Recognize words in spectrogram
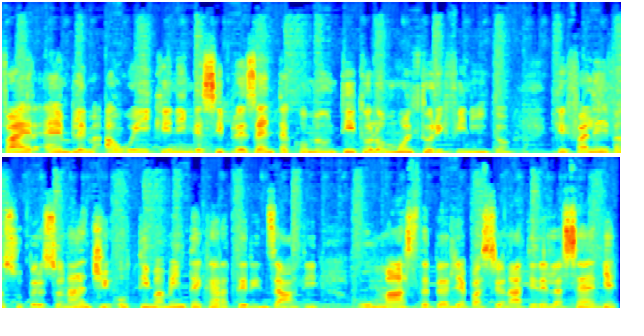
Fire Emblem Awakening si presenta come un titolo molto rifinito, che fa leva su personaggi ottimamente caratterizzati, un must per gli appassionati della serie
